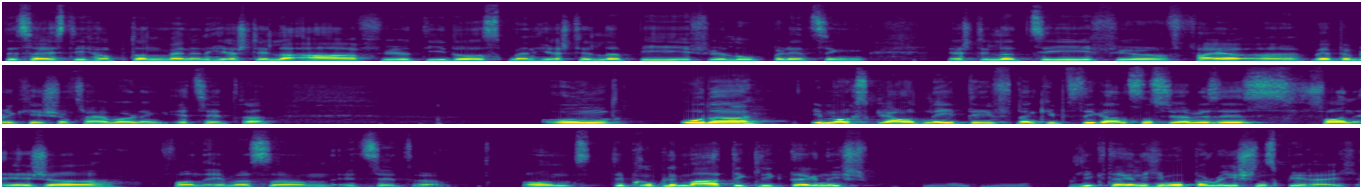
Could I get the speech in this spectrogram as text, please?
Das heißt, ich habe dann meinen Hersteller A für DDoS, meinen Hersteller B für Load Balancing, Hersteller C für Fire, äh, Web Application Firewalling etc. Und, oder ich mache es Cloud Native, dann gibt es die ganzen Services von Azure, von Amazon etc. Und die Problematik liegt eigentlich liegt eigentlich im Operations-Bereich.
